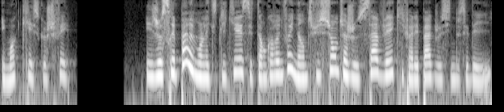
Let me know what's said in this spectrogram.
et moi, qu'est-ce que je fais? Et je ne saurais pas vraiment l'expliquer, c'était encore une fois une intuition, tu vois, je savais qu'il fallait pas que je signe de CDI,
